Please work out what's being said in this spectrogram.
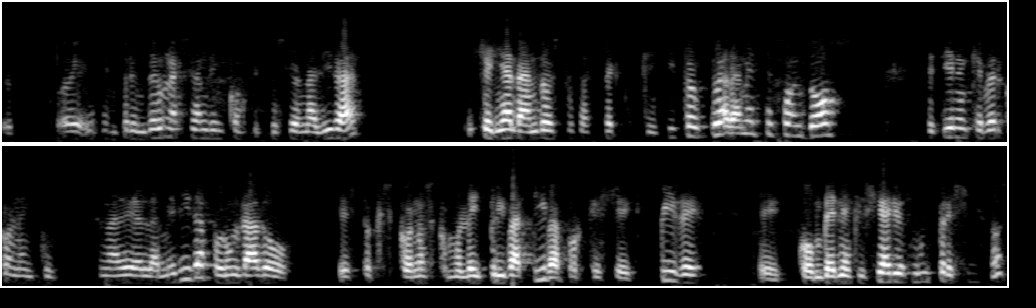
eh, emprender una acción de inconstitucionalidad señalando estos aspectos que, insisto, claramente son dos que tienen que ver con la inconstitucionalidad de la medida. Por un lado, esto que se conoce como ley privativa, porque se expide eh, con beneficiarios muy precisos,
